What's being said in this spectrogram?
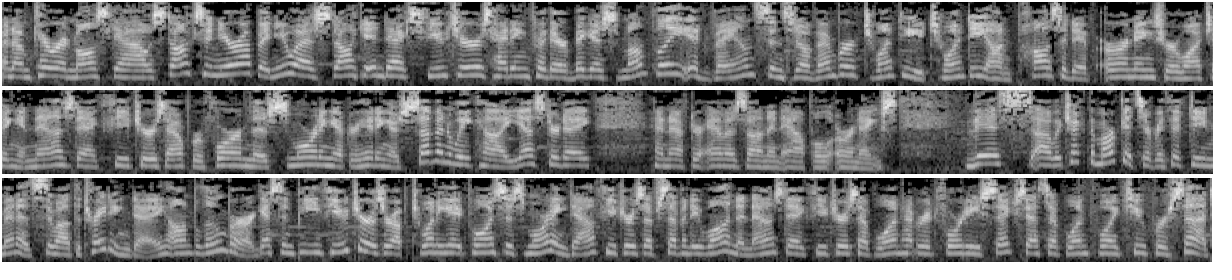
And I'm Karen Moskow. Stocks in Europe and U.S. stock index futures heading for their biggest monthly advance since November 2020 on positive earnings. We're watching NASDAQ futures outperform this morning after hitting a seven week high yesterday and after Amazon and Apple earnings. This, uh, we check the markets every 15 minutes throughout the trading day on Bloomberg. S&P futures are up 28 points this morning. Dow futures up 71 and NASDAQ futures up 146. That's up 1.2%.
